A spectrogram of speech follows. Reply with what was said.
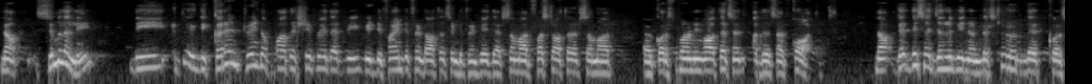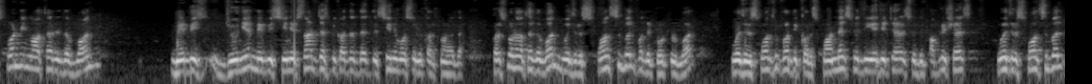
Now, similarly, the, the, current trend of authorship is that we, we define different authors in different ways. That some are first authors, some are uh, corresponding authors, and others are co-authors. Now, th this has generally been understood that corresponding author is the one, maybe junior, maybe senior. It's not just because of the, the senior most of the corresponding author. Is the one who is responsible for the total work, who is responsible for the correspondence with the editors, with the publishers, who is responsible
